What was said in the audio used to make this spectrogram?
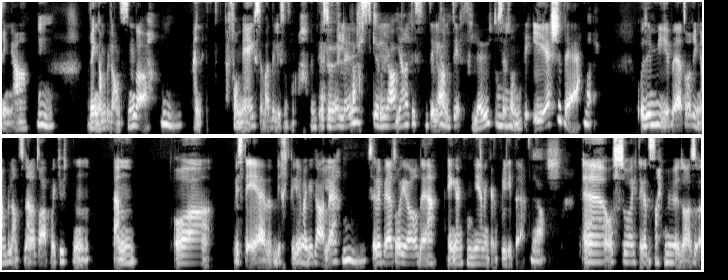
ringe, Mm. ringe ambulansen, da. Mm. Men for meg så var det liksom sånn ah, Men det er så flaut. ja. Ja, det, det, er liksom, det er flaut å se Mm. sånn. Det er ikke det. Nei. Og det er mye bedre å ringe ambulansen eller dra på akutten enn å Hvis det er virkelig noe gale, Mm. så er det bedre å gjøre det en gang for mye enn en gang for lite. Ja. Eh, og så etter jeg hadde snakket med henne, altså,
